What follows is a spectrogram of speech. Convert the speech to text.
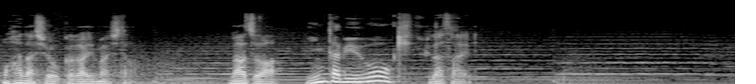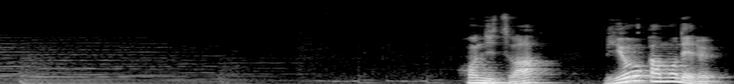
お話を伺いました。まずはインタビューをお聞きください。本日は美容家モデル、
